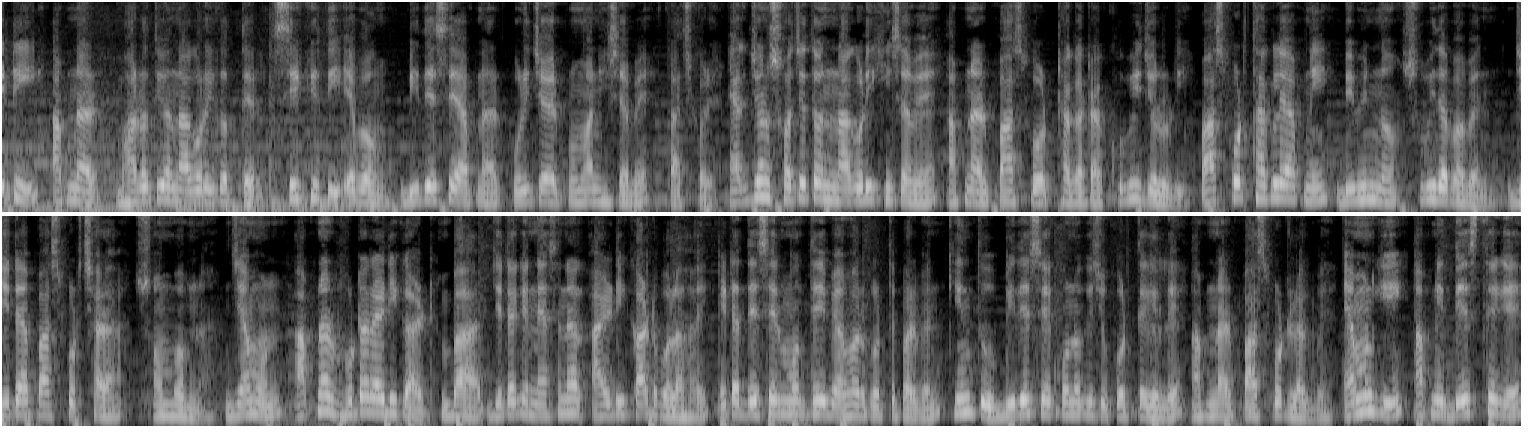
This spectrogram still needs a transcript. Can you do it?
এটি আপনার ভারতীয় নাগরিকত্বের স্বীকৃতি এবং বিদেশে আপনার পরিচয়ের প্রমাণ হিসাবে কাজ করে। একজন সচেতন নাগরিক হিসাবে আপনার পাসপোর্ট থাকাটা খুবই জরুরি। পাসপোর্ট থাকলে আপনি বিভিন্ন সুবিধা পাবেন, যেটা পাসপোর্ট ছাড়া সম্ভব না। যেমন, আপনার ভোটার আইডি কার্ড বা যেটাকে ন্যাশনাল আইডি কার্ড বলা হয়, এটা দেশের মধ্যেই ব্যবহার করতে পারবেন। কিন্তু বিদেশে কোনো কিছু করতে গেলে আপনার পাসপোর্ট লাগবে। এমনকি আপনি দেশ থেকে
